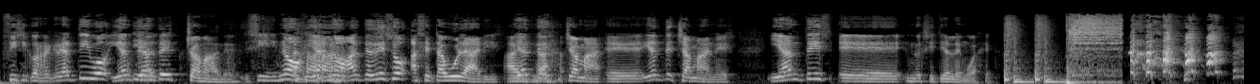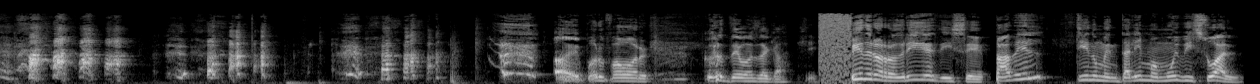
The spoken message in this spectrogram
físicos recreativos y antes, Y antes, chamanes. sí, no, no, antes de eso acetabularis Ahí y antes chama- eh, y antes chamanes y antes eh, no existía el lenguaje. Ay, por favor, cortemos acá. Pedro Rodríguez dice, Pavel tiene un mentalismo muy visual,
